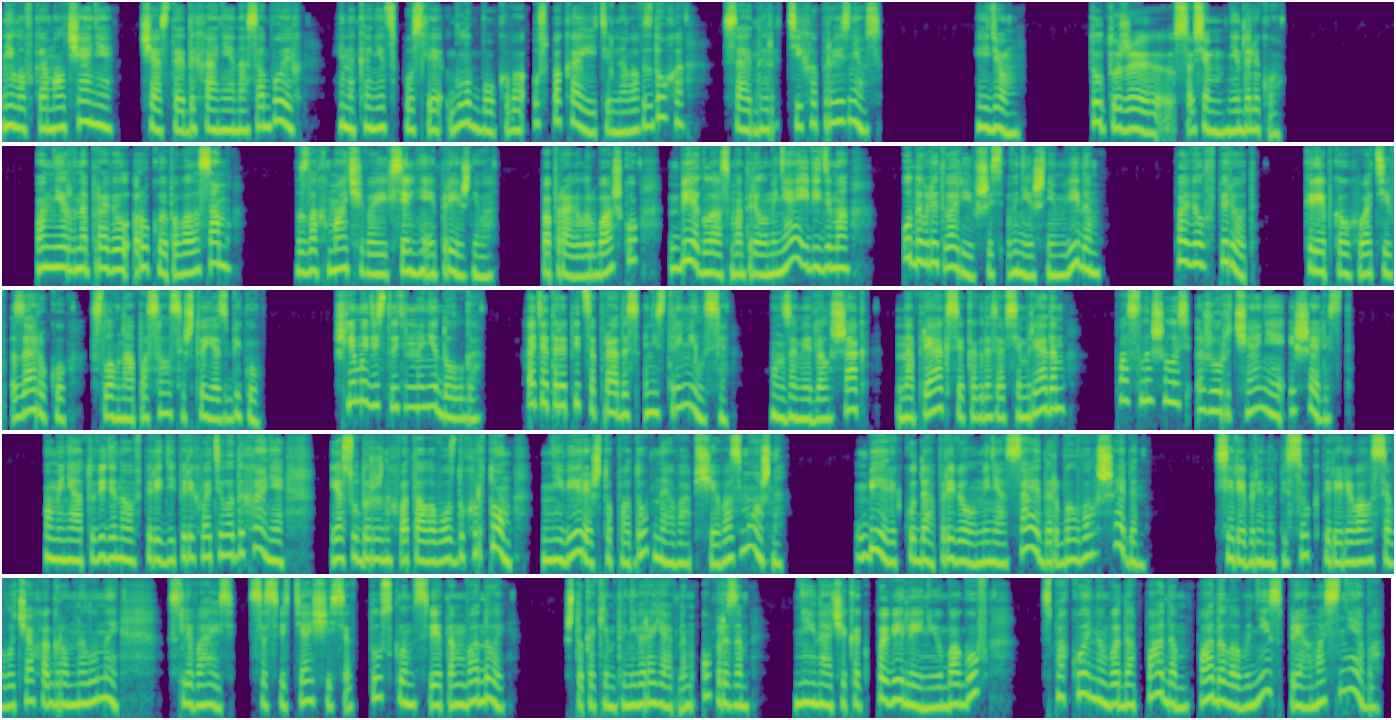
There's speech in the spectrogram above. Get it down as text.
Неловкое молчание, частое дыхание нас обоих, и, наконец, после глубокого, успокоительного вздоха Сайдер тихо произнес: Идем. Тут уже совсем недалеко». Он нервно провел рукой по волосам, взлохмачивая их сильнее прежнего. Поправил рубашку, бегло осмотрел меня и, видимо, удовлетворившись внешним видом, повел вперед, крепко ухватив за руку, словно опасался, что я сбегу. Шли мы действительно недолго, хотя торопиться Прадес не стремился. Он замедлил шаг, напрягся, когда совсем рядом послышалось журчание и шелест. У меня от увиденного впереди перехватило дыхание, я судорожно хватала воздух ртом, не веря, что подобное вообще возможно. Берег, куда привел меня Сайдер, был волшебен. Серебряный песок переливался в лучах огромной луны, сливаясь со светящейся тусклым светом водой, что каким-то невероятным образом, не иначе как по велению богов, спокойным водопадом падало вниз прямо с неба,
